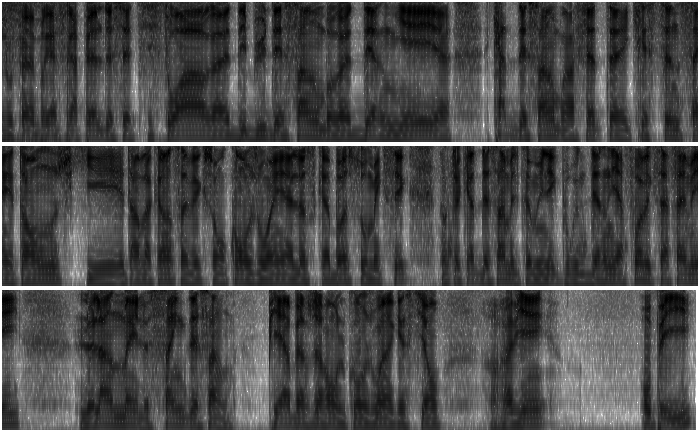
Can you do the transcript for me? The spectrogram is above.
Je vous fais un bref rappel de cette histoire. Euh, début décembre dernier, euh, 4 décembre en fait, euh, Christine Saint-Onge qui est en vacances avec son conjoint à Los Cabos au Mexique. Donc le 4 décembre, elle communique pour une dernière fois avec sa famille. Le lendemain, le 5 décembre, Pierre Bergeron, le conjoint en question, revient au pays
